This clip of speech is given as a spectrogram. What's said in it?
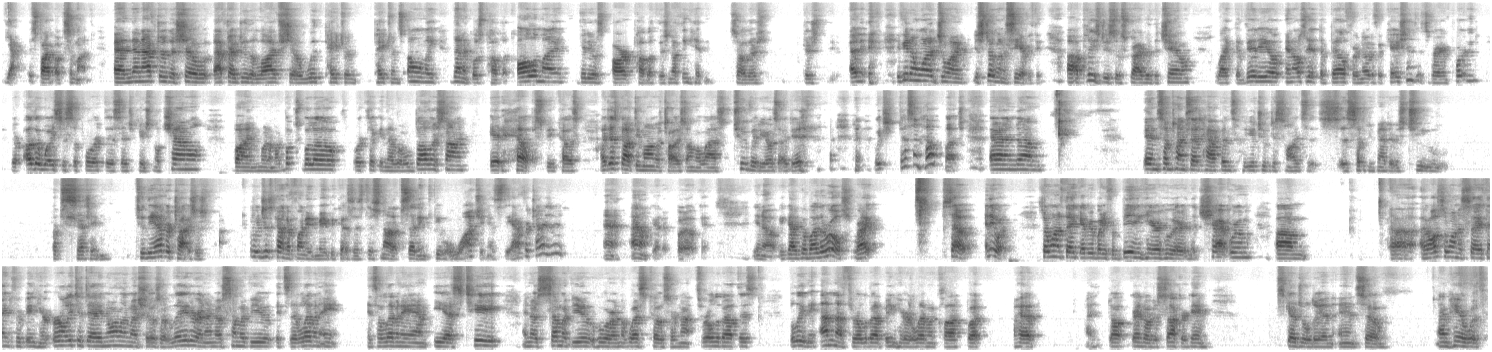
yeah, it's five bucks a month. And then after the show, after I do the live show with patron patrons only, then it goes public. All of my videos are public. There's nothing hidden. So there's there's and if you don't want to join, you're still going to see everything. Uh, please do subscribe to the channel like the video, and also hit the bell for notifications. It's very important. There are other ways to support this educational channel, buying one of my books below or clicking that little dollar sign. It helps because I just got demonetized on the last two videos I did, which doesn't help much. And um, and sometimes that happens. YouTube decides that subject matter is too upsetting to the advertisers, which is kind of funny to me because it's just not upsetting to people watching. It's the advertisers eh, I don't get it, but okay. You know, you got to go by the rules, right? So, anyway, so I want to thank everybody for being here who are in the chat room. Um, uh, I also want to say thank you for being here early today. Normally my shows are later, and I know some of you, it's 11 a, It's 11 a.m. EST. I know some of you who are on the West Coast are not thrilled about this. Believe me, I'm not thrilled about being here at 11 o'clock, but I had my granddaughter's soccer game scheduled in, and so I'm here with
